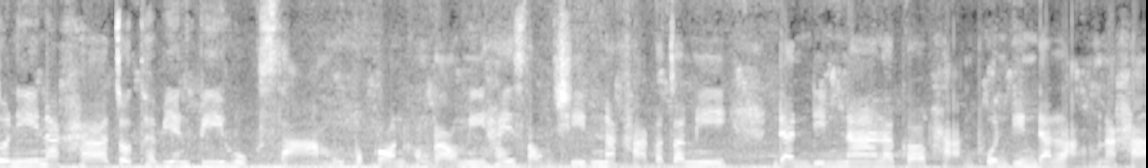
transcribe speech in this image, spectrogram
ตัวนี้นะคะจดทะเบียนปี 63 อุปกรณ์ของเรามีให้ 2 ชิ้นนะคะ ก็จะมีดันดินหน้าแล้วก็ผ่านพรวนดินด้านหลังนะคะ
